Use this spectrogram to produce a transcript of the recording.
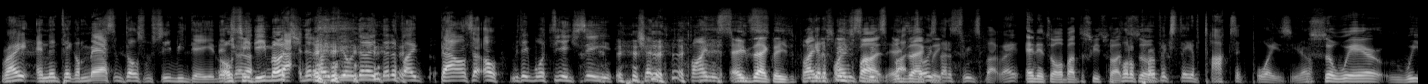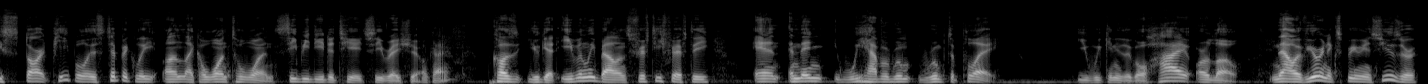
right, and then take a massive dose of CBD. And then to OCD ba- much? and then if I feel, then, I, then if I balance out, oh, let me take more THC. and Try to find the sweet, Exactly. Find gotta the sweet spot. It's always about a sweet spot, right? and it's all about the sweet spot. Called a perfect state of toxic poise. You know. So where we start people is typically on like a one to one CBD to THC ratio. Okay. Because you get evenly balanced 50-50 and and then we have a room room to play. You, we can either go high or low. Now, if you're an experienced user,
